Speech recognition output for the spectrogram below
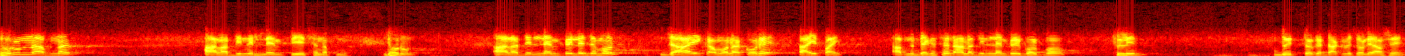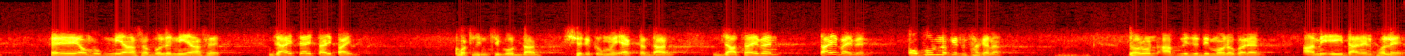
ধরুন না আপনার আলাদিনের ল্যাম্প পেয়েছেন আপনি। ধরুন, আলাদিন ল্যাম্প পেলে যেমন যাই কামনা করে তাই পাই। আপনি দেখেছেন আলাদিন ল্যাম্পের গল্প, ফিল্ম? দৈত্যকে ডাকলে চলে আসে, হে, অমুক নিয়ে আসো বলে নিয়ে আসে। যাই চাই তাই পাই। কঠিন চিবর দান, সেরকমই একটা দান। যা চাইবেন তাই পাইবেন, অপূর্ণ কিছু থাকে না। ধরুন, আপনি যদি মনে করেন আমি এই দানের ফলে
